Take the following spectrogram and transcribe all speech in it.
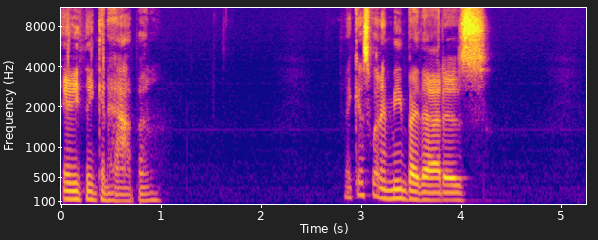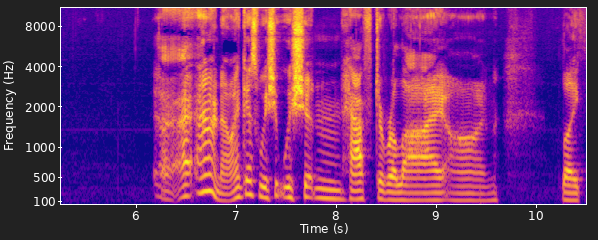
anything can happen. I guess what I mean by that is, I, I don't know. I guess we should we shouldn't have to rely on like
